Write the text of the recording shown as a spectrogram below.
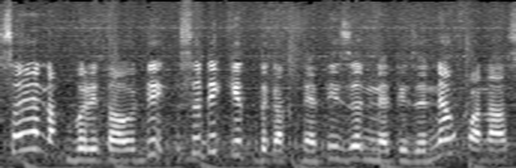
Saya nak beritahu di, sedikit dekat netizen-netizen yang panas.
